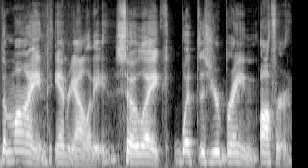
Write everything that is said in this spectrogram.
the mind and reality. So, like, what does your brain offer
